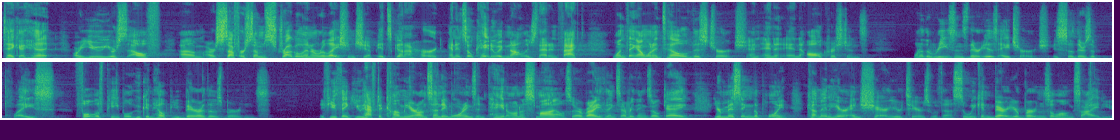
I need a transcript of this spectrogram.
take a hit or you yourself um, or suffer some struggle in a relationship, it's going to hurt. And it's okay to acknowledge that. In fact, one thing I want to tell this church and, and, and all Christians one of the reasons there is a church is so there's a place full of people who can help you bear those burdens. If you think you have to come here on Sunday mornings and paint on a smile so everybody thinks everything's okay, you're missing the point. Come in here and share your tears with us so we can bear your burdens alongside you.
